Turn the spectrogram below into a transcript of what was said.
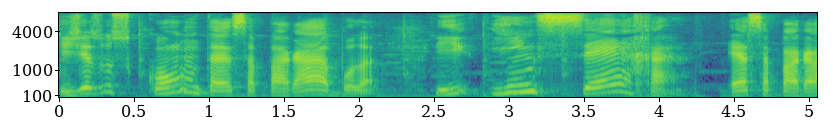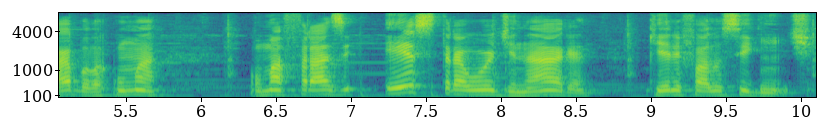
E Jesus conta essa parábola e, e encerra essa parábola com uma uma frase extraordinária que ele fala o seguinte:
